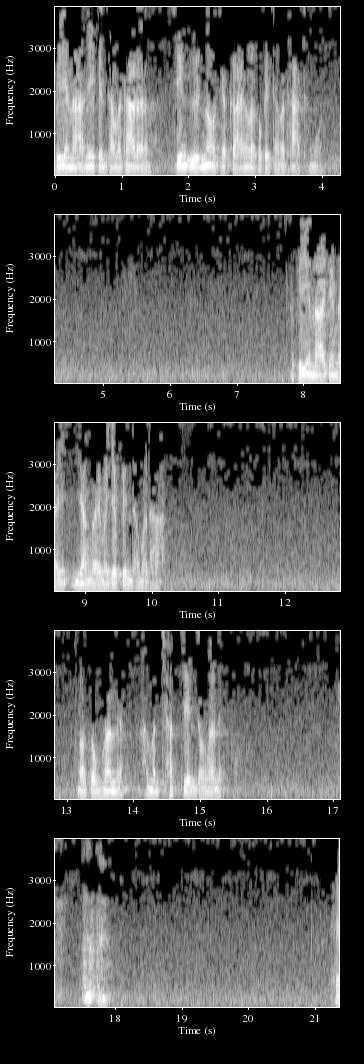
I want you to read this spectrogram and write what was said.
พิจารณานี้เป็นธรรมธาตุแล้ว สิ่งอื่นนอกจากกายของเราก็เป็นธรรมธาตุทั้งหมดจะพิจารณาอย่างไรอย่างไรมันจะเป็นธรรมธาตุเอาตรงนั้นเนี่ยให้มันชัดเจนตรงนั้นเนี่ยแท้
